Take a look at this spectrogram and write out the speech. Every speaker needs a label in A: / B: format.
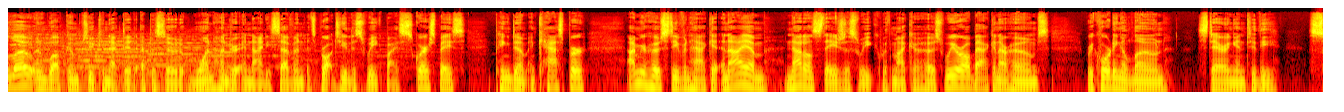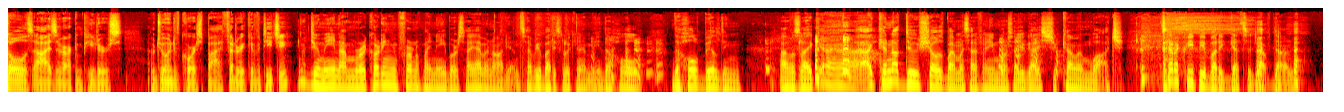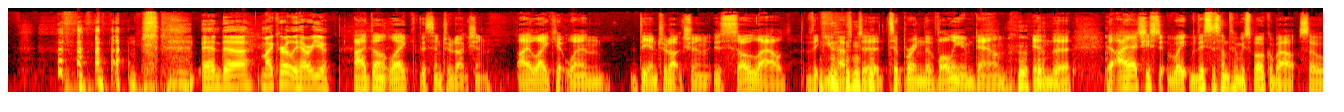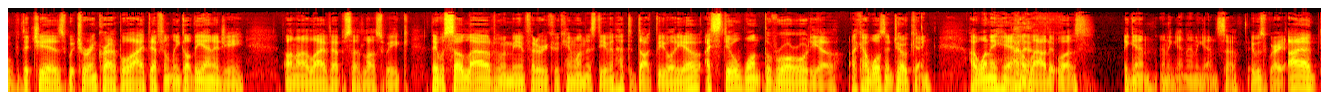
A: Hello and welcome to Connected, episode 197. It's brought to you this week by Squarespace, Pingdom, and Casper. I'm your host, Stephen Hackett, and I am not on stage this week with my co host. We are all back in our homes, recording alone, staring into the soulless eyes of our computers. I'm joined, of course, by Federico Viticci.
B: What do you mean? I'm recording in front of my neighbors. I have an audience. Everybody's looking at me. The whole, the whole building. I was like, uh, I cannot do shows by myself anymore. So you guys should come and watch. It's kind of creepy, but it gets the job done.
A: and uh, Myke Hurley, how are you?
C: I don't like this introduction. I like it when the introduction is so loud that you have to to bring the volume down in the I actually wait this is something we spoke about so the cheers which were incredible I definitely got the energy on our live episode last week they were so loud when me and Federico came on that Stephen had to duck the audio I still want the raw audio like I wasn't joking I want to hear how loud it was again and again and again so it was great I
